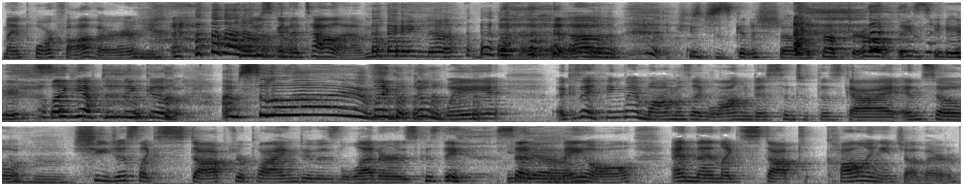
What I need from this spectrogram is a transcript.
my poor father, who's gonna tell him? I know. But, Um, He's just gonna show up after all these years. Like you have to think of I'm still alive. like the way because I think my mom was like long distance with this guy, and so Mm-hmm. she just like stopped replying to his letters because they sent Yeah. mail, and then like stopped calling each other.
